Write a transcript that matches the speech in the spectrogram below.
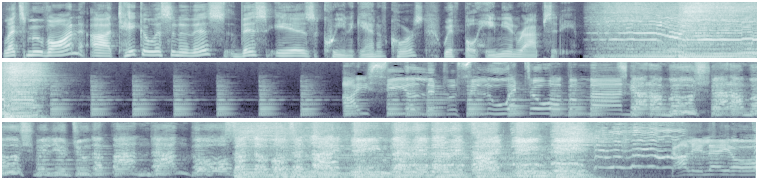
let's move on. Uh, take a listen to this. This is Queen again, of course, with Bohemian Rhapsody. I see a little silhouette of a man. Scaramouche, Scaramouche, will you do the fandango? Thunderbolt and lightning, very, very frightening me. Galileo,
